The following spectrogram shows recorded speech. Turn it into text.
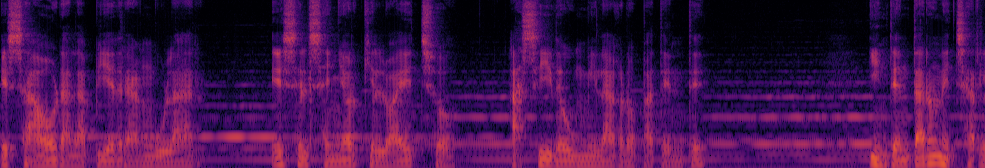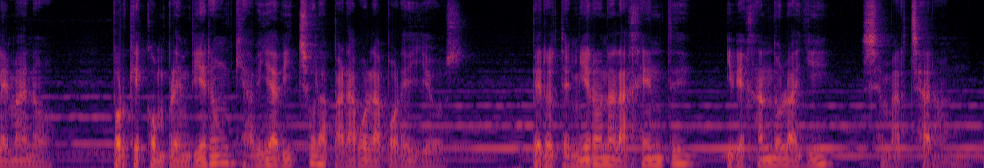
es ahora la piedra angular. Es el Señor quien lo ha hecho. ¿Ha sido un milagro patente? Intentaron echarle mano, porque comprendieron que había dicho la parábola por ellos, pero temieron a la gente y dejándolo allí se marcharon.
